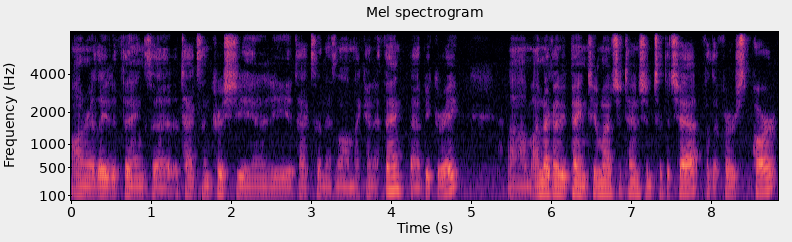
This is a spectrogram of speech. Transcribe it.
unrelated things, uh, attacks on Christianity, attacks on Islam, that kind of thing, that'd be great. Um, I'm not going to be paying too much attention to the chat for the first part.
